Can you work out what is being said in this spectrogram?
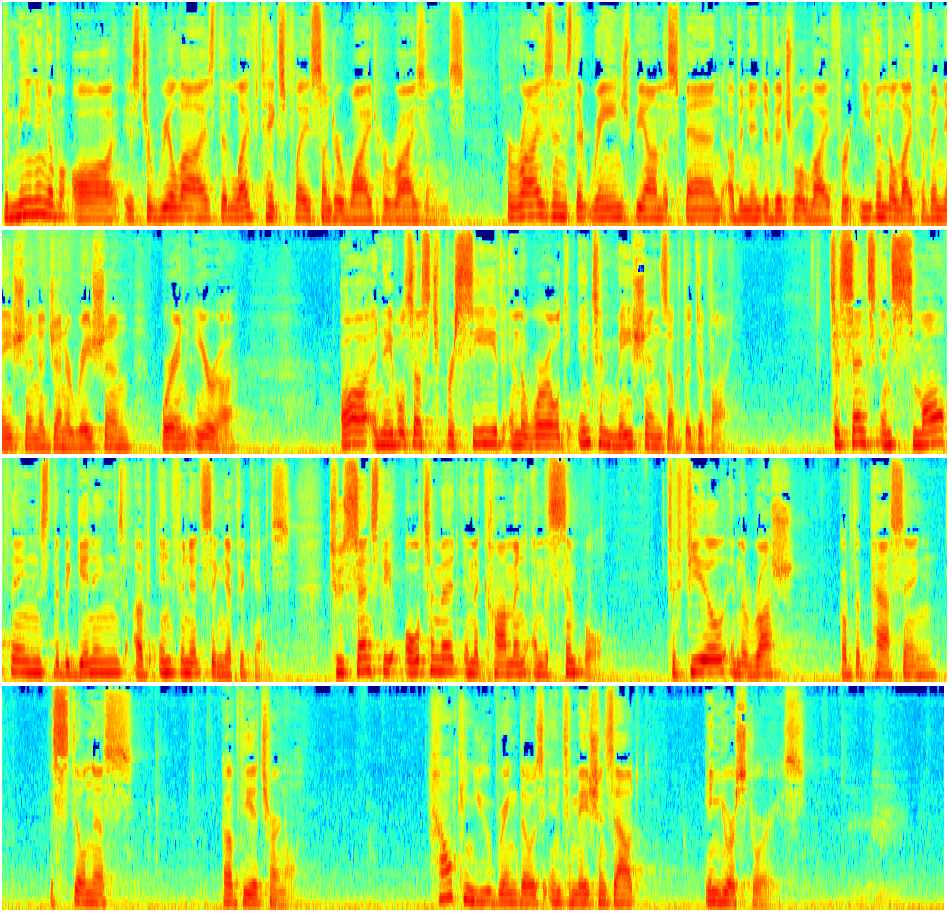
The meaning of awe is to realize that life takes place under wide horizons, horizons that range beyond the span of an individual life or even the life of a nation, a generation, or an era. Awe enables us to perceive in the world intimations of the divine, to sense in small things the beginnings of infinite significance, to sense the ultimate in the common and the simple, to feel in the rush of the passing, the stillness of the eternal. How can you bring those intimations out in your stories?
